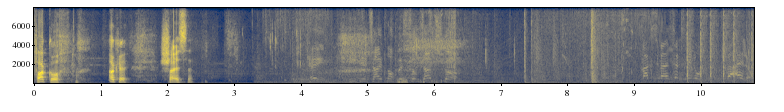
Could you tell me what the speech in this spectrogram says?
Fuck off. Okay. Scheiße. Kane, wie viel Zeit noch bis zum Sandsturm? Maximal fünf Minuten. Beeilung.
